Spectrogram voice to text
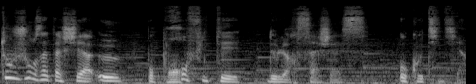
toujours attachés à eux pour profiter de leur sagesse au quotidien.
